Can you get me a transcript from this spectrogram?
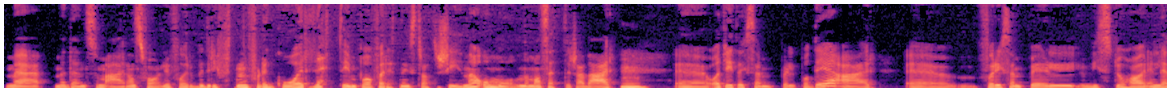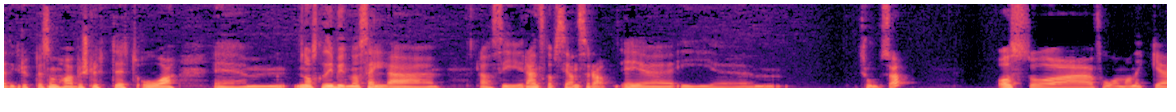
med, med den som er ansvarlig for bedriften. For det går rett inn på forretningsstrategiene og målene man setter seg der. Eh, og et lite eksempel på det er eh, F.eks. hvis du har en ledergruppe som har besluttet å eh, Nå skal de begynne å selge la oss si, regnskapstjenester da, i, i eh, Tromsø. Og så får man ikke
